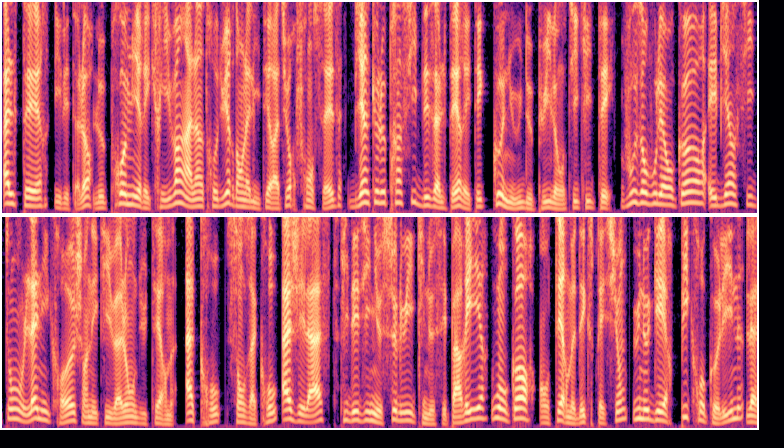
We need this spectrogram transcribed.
alter. Il est alors le premier écrivain à l'introduire dans la littérature française, bien que le principe des altères ait connu depuis l'Antiquité. Vous en voulez encore? Eh bien citons l'anicroche, un équivalent du terme accro, sans accro, agélaste, qui désigne celui qui ne sait pas rire, ou encore, en termes d'expression, une guerre picrocoline, la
